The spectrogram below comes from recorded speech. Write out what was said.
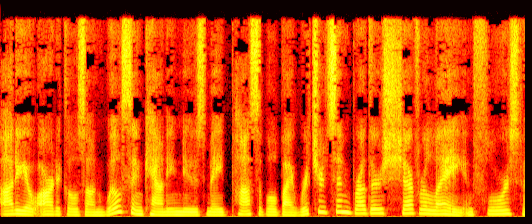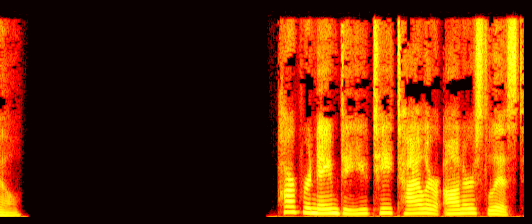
Audio articles on Wilson County News made possible by Richardson Brothers Chevrolet in Floresville. Harper named to UT Tyler Honors List.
